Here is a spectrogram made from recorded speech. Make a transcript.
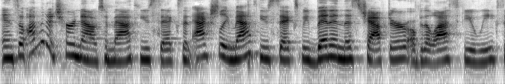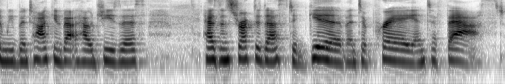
And so I'm going to turn now to Matthew 6. And actually, Matthew 6, we've been in this chapter over the last few weeks, and we've been talking about how Jesus has instructed us to give and to pray and to fast.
